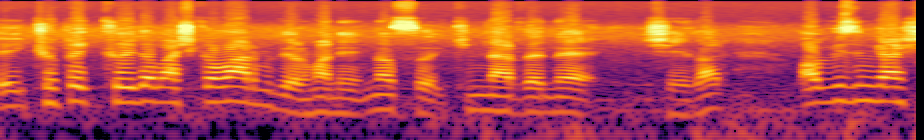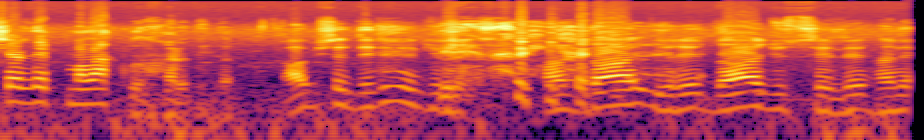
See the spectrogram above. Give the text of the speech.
Ee, köpek köyde başka var mı diyorum. Hani nasıl, kimlerde ne şeyler. Abi bizim gençlerde hep malaklı var diyor. Abi işte dediğim gibi hani daha iri, daha cüsseli hani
